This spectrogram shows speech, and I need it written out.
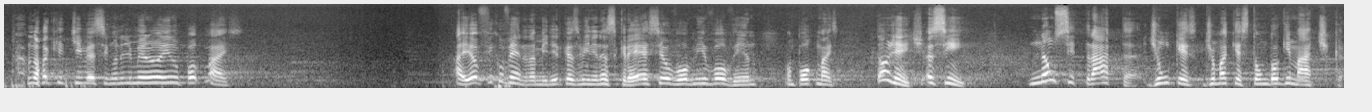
Na hora que tive a segunda, diminuiu um pouco mais. Aí eu fico vendo, na medida que as meninas crescem, eu vou me envolvendo um pouco mais. Então, gente, assim, não se trata de, um, de uma questão dogmática,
